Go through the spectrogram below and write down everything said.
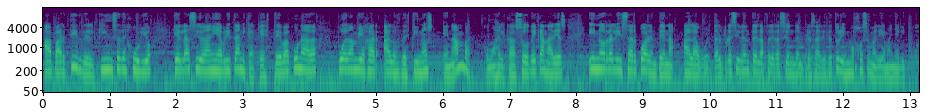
a partir del 15 de julio que la ciudadanía británica que esté vacunada puedan viajar a los destinos en ámbar, como es el caso de Canarias, y no realizar cuarentena a la vuelta. El presidente de la Federación de Empresarios de Turismo, José María Mañalicua.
